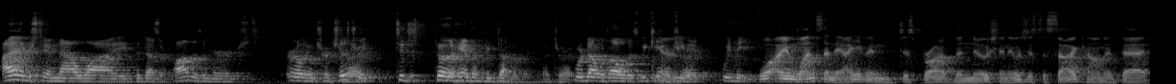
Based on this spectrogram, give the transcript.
I understand now why the Desert Fathers emerged early in church history to just throw their hands up and be done with it. That's right. We're done with all of this. We can't That's read right. it. We leave. Well, I mean, one Sunday I even just brought up the notion. It was just a side comment that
